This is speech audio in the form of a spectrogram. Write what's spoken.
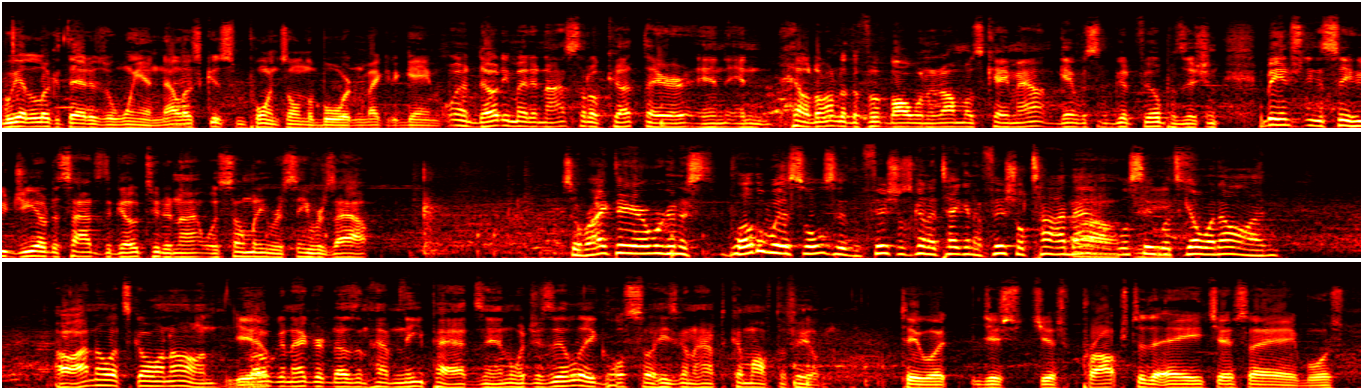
We got to look at that as a win. Now let's get some points on the board and make it a game. Well, Doty made a nice little cut there and, and held on to the football when it almost came out and gave us some good field position. It'd be interesting to see who Gio decides to go to tonight with so many receivers out. So right there, we're going to blow the whistles, and the official's going to take an official timeout. Oh, we'll see geez. what's going on. Oh, I know what's going on. Yep. Logan Eggert doesn't have knee pads in, which is illegal, so he's going to have to come off the field. Tell you what, just just props to the AHSAA boys.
